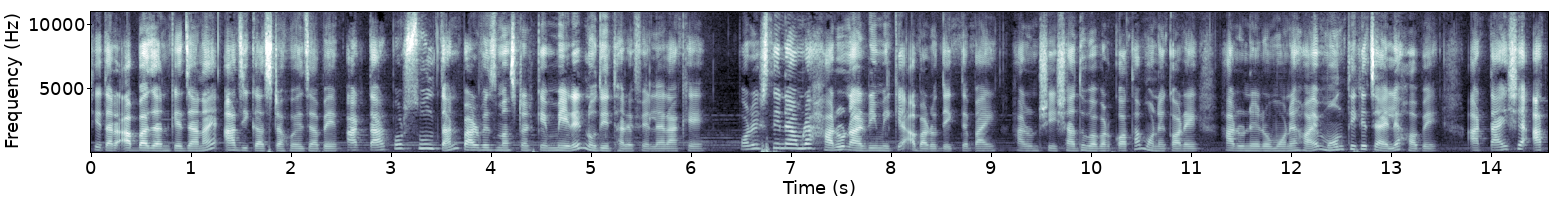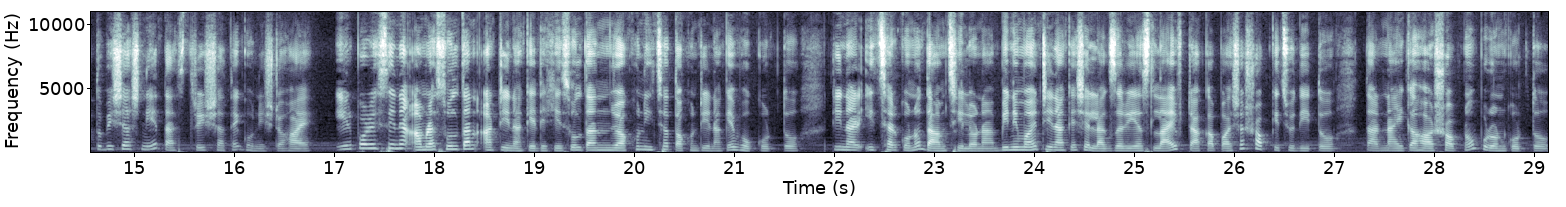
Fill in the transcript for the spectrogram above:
সে তার আব্বাজানকে জানায়, আজই কাজটা হয়ে যাবে। আর তারপর সুলতান পারভেজ মাস্টারকে মেরে নদীর ধারে ফেলে রাখে। পরের দিনে আমরা হারুন আর রিমিকে আবারও দেখতে পাই। হারুন সেই সাধু বাবার কথা মনে করে। হারুনেরও মনে হয়, মন থেকে চাইলে হবে। আর তাই সে আত্মবিশ্বাস নিয়ে তার স্ত্রীর সাথে ঘনিষ্ঠ হয়। এরপরের সিনে আমরা সুলতান আর টিনাকে দেখি। সুলতান যখন ইচ্ছা তখন টিনাকে ভোগ করত। টিনার ইচ্ছার কোনো দাম ছিল না। বিনিময়ে টিনাকে সে লাক্সারিয়াস লাইফ টাকা, পয়সা সব কিছু দিত। তার নায়িকা হওয়ার স্বপ্ন পূরণ করত।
